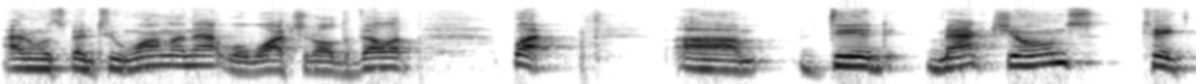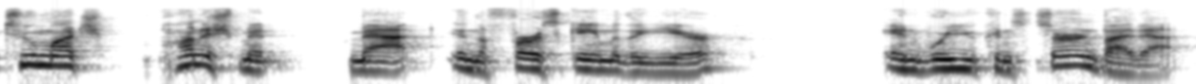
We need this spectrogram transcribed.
I don't want to spend too long on that. We'll watch it all develop. But um, did Mac Jones take too much punishment, Matt, in the first game of the year? And were you concerned by that?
